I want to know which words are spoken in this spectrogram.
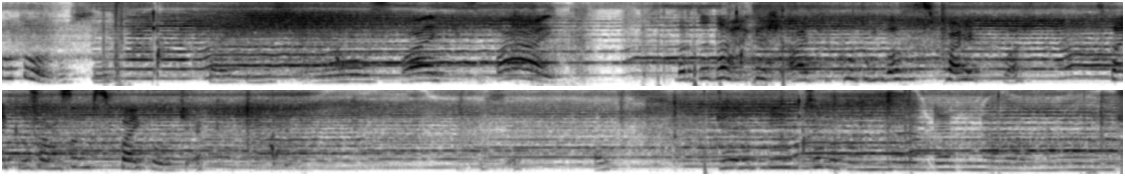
burada olursa Spike'ımız Oo Spike Spike Burada da arkadaşlar artık kodumda da Spike var. Spike kazansam Spike olacak. Görevlerimize bakalım. Görevlerde ne varmış.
